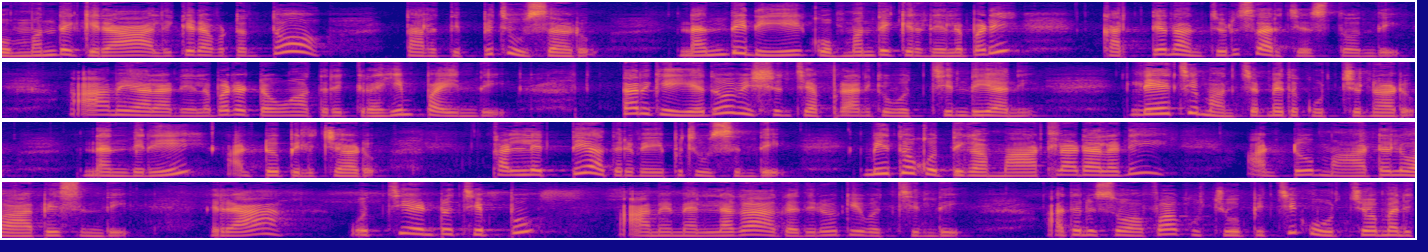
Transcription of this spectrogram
గుమ్మం దగ్గర అలికిడవటంతో తల తిప్పి చూశాడు. నందిని గుమ్మం దగ్గర నిలబడి కట్టెన అంచును సరిచేస్తోంది. ఆమె అలా నిలబడటం అతని గ్రహింపైంది. తనకి ఏదో విషయం చెప్పడానికి వచ్చింది అని లేచి మంచం మీద కూర్చున్నాడు. నందిని అంటూ పిలిచాడు. కళ్ళెత్తి అతని వైపు చూసింది. మీతో కొద్దిగా మాట్లాడాలని అంటూ మాటలు ఆపేసింది. రా వచ్చి ఏంటో చెప్పు. ఆమె మెల్లగా ఆ గదిలోకి వచ్చింది. అతను సోఫాకు చూపించి కూర్చోమని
